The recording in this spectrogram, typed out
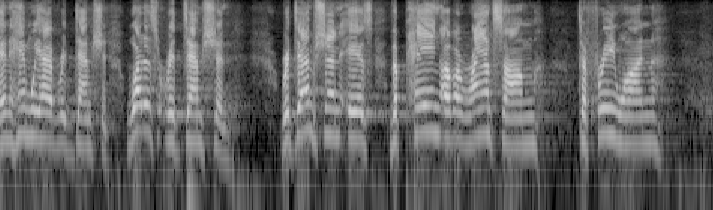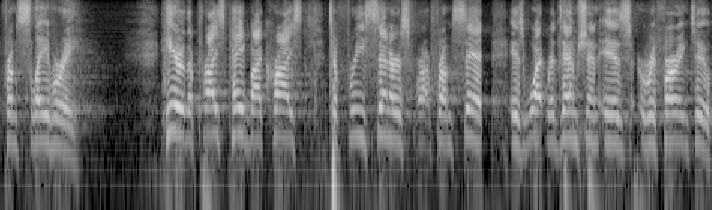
In him we have redemption. What is redemption? Redemption is the paying of a ransom to free one from slavery. Here, the price paid by Christ to free sinners from sin is what redemption is referring to.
